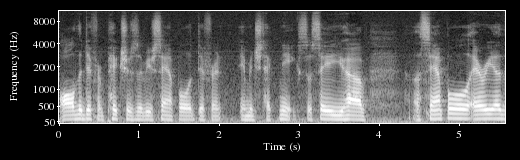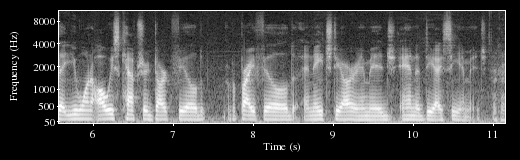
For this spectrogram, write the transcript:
all the different pictures of your sample at different image techniques. So, say you have a sample area that you want to always capture dark field, bright field, an HDR image, and a DIC image Okay.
